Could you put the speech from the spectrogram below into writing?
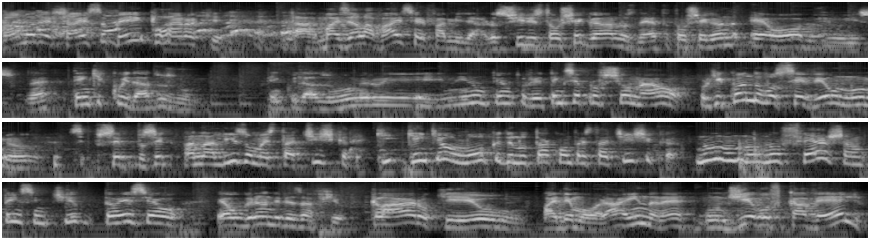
Vamos deixar isso bem claro aqui. Tá? Mas ela vai ser familiar. Os filhos estão chegando, os netos estão chegando, é óbvio isso, né? Tem que cuidar dos números tem que cuidar do número e, e, não tem outro jeito. Tem que ser profissional. Porque quando você vê um número, você, você analisa uma estatística, que, quem que é o louco de lutar contra a estatística? Não, não, não, fecha, não tem sentido. Então esse é o, é o grande desafio. Claro que eu vai demorar ainda, né? Um dia eu vou ficar velho,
